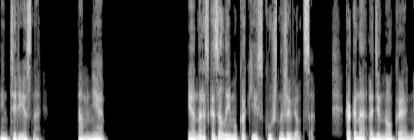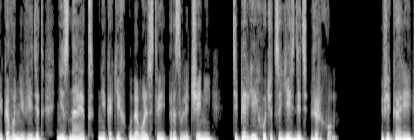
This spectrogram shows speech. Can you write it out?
интересно, а мне...» И она рассказала ему, как ей скучно живется как она одинока, никого не видит, не знает никаких удовольствий, развлечений, теперь ей хочется ездить верхом. Викарий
